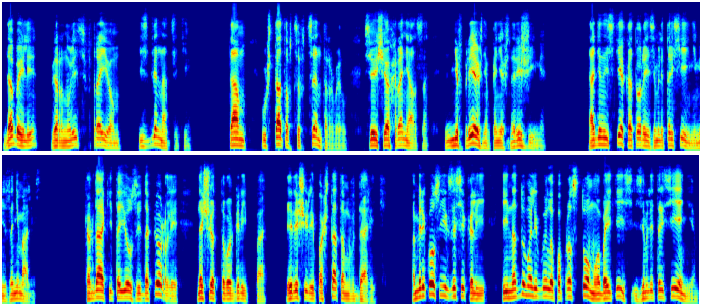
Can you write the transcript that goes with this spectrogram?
Добыли, вернулись втроем из двенадцати. Там у штатовцев центр был, все еще охранялся, не в прежнем, конечно, режиме. Один из тех, которые землетрясениями занимались. Когда китаёзы доперли насчет того гриппа и решили по штатам вдарить, америкосы их засекли и надумали было по-простому обойтись землетрясением.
